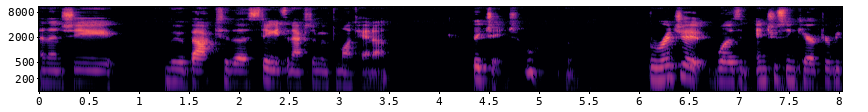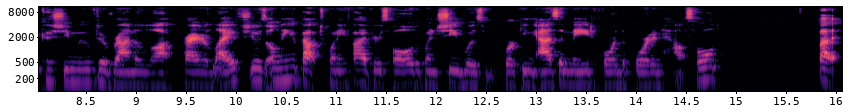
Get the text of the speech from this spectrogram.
and then she moved back to the states and actually moved to Montana. Big change. Ooh. Bridget was an interesting character because she moved around a lot prior to life. She was only about 25 years old when she was working as a maid for the Borden household. But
